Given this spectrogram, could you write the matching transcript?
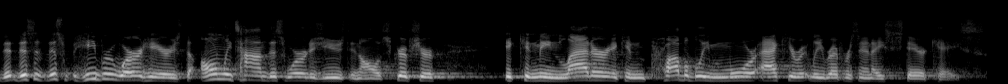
this, is, this Hebrew word here is the only time this word is used in all of Scripture. It can mean ladder, it can probably more accurately represent a staircase.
